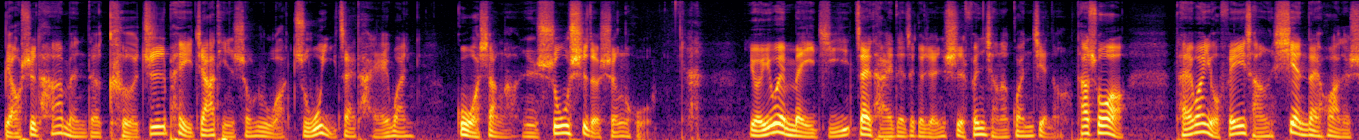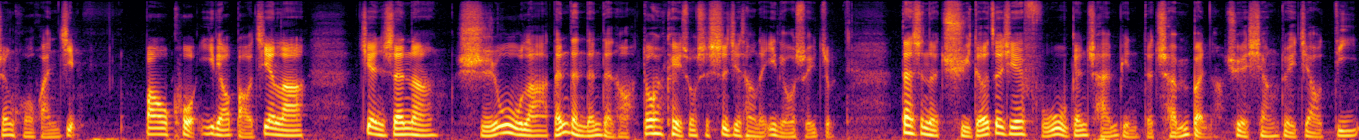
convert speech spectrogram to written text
表示他们的可支配家庭收入啊，足以在台湾。过上啊很舒适的生活，有一位美籍在台的这个人士分享的关键哦，他说啊，台湾有非常现代化的生活环境，包括医疗保健啦、健身啦、食物啦等等等等哈，都可以说是世界上的一流水准。但是呢，取得这些服务跟产品的成本啊，却相对较低。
